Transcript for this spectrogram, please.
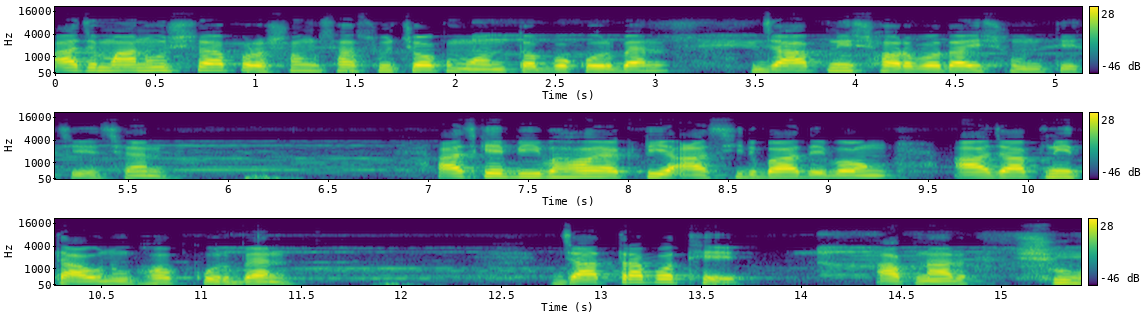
আজ মানুষরা প্রশংসা সূচক মন্তব্য করবেন, যা আপনি সর্বদাই শুনতে চেয়েছেন। আজকে বিবাহ একটি আশীর্বাদ এবং আজ আপনি তা অনুভব করবেন। যাত্রাপথে আপনার শুভ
